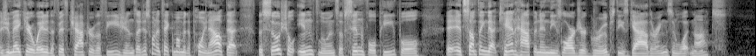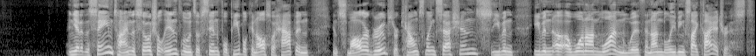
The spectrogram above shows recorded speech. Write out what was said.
as you make your way to the fifth chapter of Ephesians, I just want to take a moment to point out that the social influence of sinful people, it's something that can happen in these larger groups, these gatherings and whatnot. And yet, at the same time, the social influence of sinful people can also happen in smaller groups or counseling sessions, even, even a one on one with an unbelieving psychiatrist.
